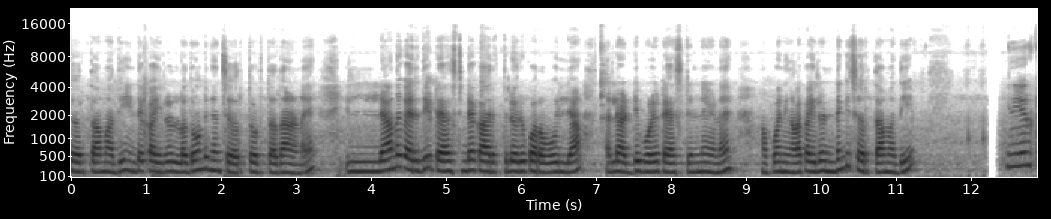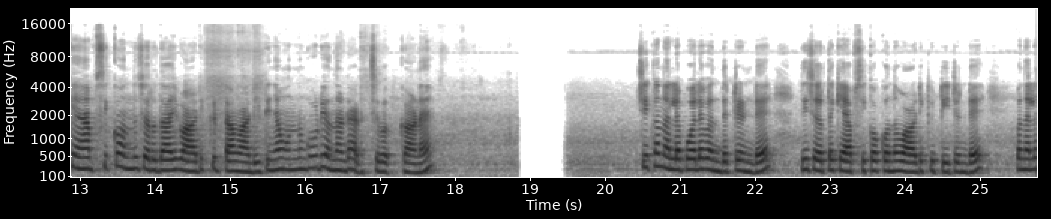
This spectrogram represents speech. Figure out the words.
ചേർത്താൽ മതി. എന്റെ കയ്യിലുള്ളതുകൊണ്ട് ഞാൻ ചേർത്ത് കൊടുത്തതാണ്. ഇല്ലയെന്ന് കരുതി ടേസ്റ്റിന്റെ കാര്യത്തിൽ ഒരു കുറവുമില്ല നല്ല അടിപൊളി ടേസ്റ്റ് തന്നെയാണ്. അപ്പോൾ നിങ്ങളെ കയ്യിലുണ്ടെങ്കിൽ ചേർത്താൽ മതി. ഇനി ഒരു ക്യാപ്സിക്കം ഒന്ന് ചെറുതായി വാടി കിട്ടാൻ വേണ്ടിയിട്ട് ഞാൻ ഒന്നും കൂടി ഒന്നുകൊണ്ട് അടച്ച് വെക്കുകയാണ് ചിക്കൻ നല്ലപോലെ വെന്തിട്ടുണ്ട്. ഇത് ചേർത്ത ക്യാപ്സിക്കൊക്കെ ഒന്ന് വാടി കിട്ടിയിട്ടുണ്ട്. ഇപ്പോൾ നല്ല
